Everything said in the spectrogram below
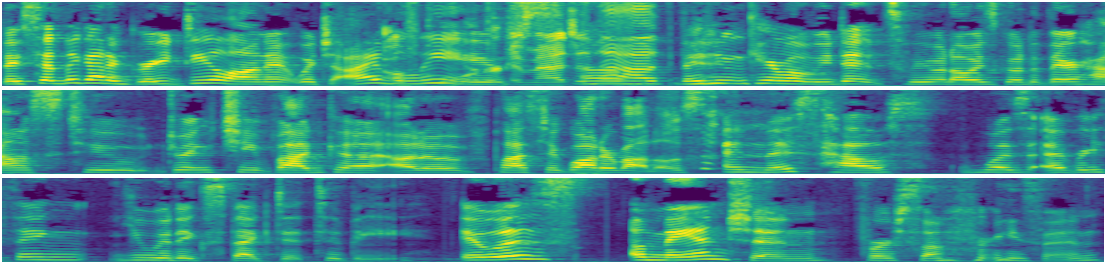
They said they got a great deal on it, which I believe. Imagine um, that. they didn't care what we did, so we would always go to their house to drink cheap vodka out of plastic water bottles. And this house was everything you would expect it to be. It was a mansion for some reason.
